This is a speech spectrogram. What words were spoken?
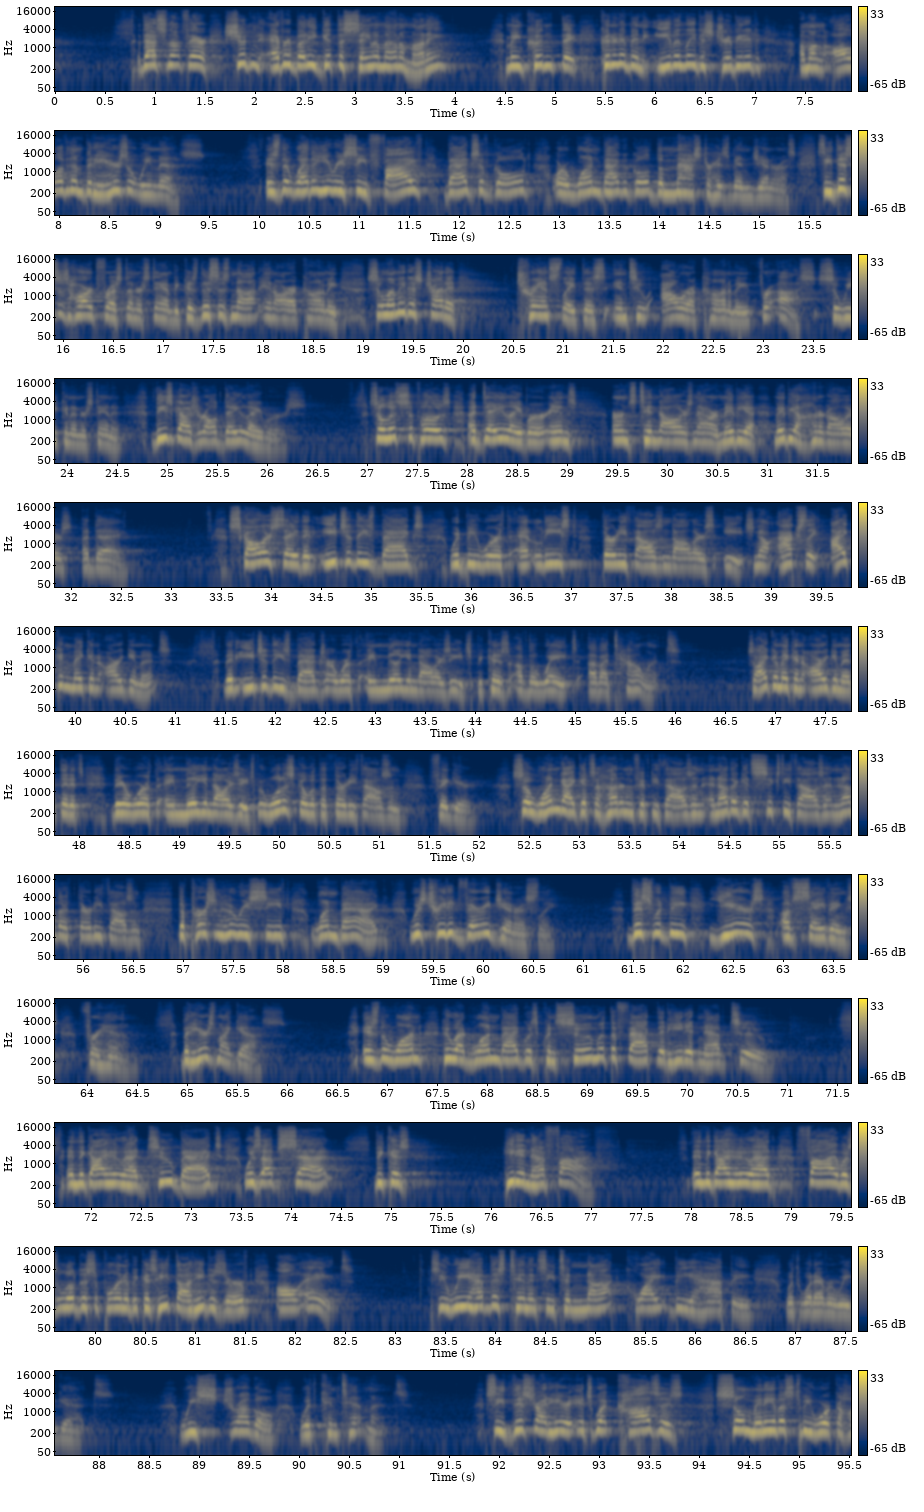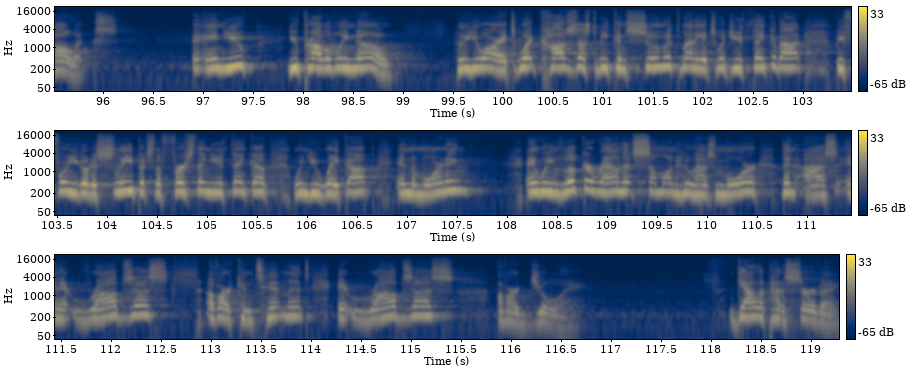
That's not fair. Shouldn't everybody get the same amount of money? I mean, couldn't they couldn't it have been evenly distributed among all of them? But here's what we miss is that whether you receive five bags of gold or one bag of gold, the master has been generous. See, this is hard for us to understand because this is not in our economy. So let me just try to translate this into our economy for us so we can understand it. These guys are all day laborers. So let's suppose a day laborer earns, earns $10 an hour, maybe, a, maybe $100 a day. Scholars say that each of these bags would be worth at least $30,000 each. Now, actually, I can make an argument that each of these bags are worth a million dollars each because of the weight of a talent. So I can make an argument that it's they're worth a million dollars each, but we'll just go with the 30,000 figure. So one guy gets 150,000, another gets 60,000, another 30,000. The person who received one bag was treated very generously. This would be years of savings for him. But here's my guess is the one who had one bag was consumed with the fact that he didn't have two. And the guy who had two bags was upset because he didn't have five. And the guy who had five was a little disappointed because he thought he deserved all eight. See, we have this tendency to not quite be happy with whatever we get. We struggle with contentment. See, this right here, it's what causes so many of us to be workaholics. And you, you probably know who you are. It's what causes us to be consumed with money. It's what you think about before you go to sleep. It's the first thing you think of when you wake up in the morning. And we look around at someone who has more than us, and it robs us of our contentment, it robs us of our joy. Gallup had a survey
